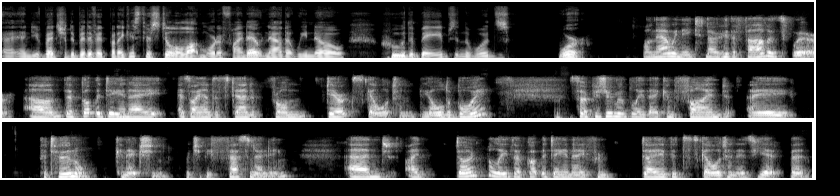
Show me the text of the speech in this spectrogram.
Uh, and you've mentioned a bit of it, but I guess there's still a lot more to find out now that we know who the babes in the woods were. Well, now we need to know who the fathers were. Um, they've got the DNA, as I understand it, from Derek's skeleton, the older boy. So presumably they can find a paternal connection, which would be fascinating. And I don't believe they've got the DNA from David's skeleton as yet, but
